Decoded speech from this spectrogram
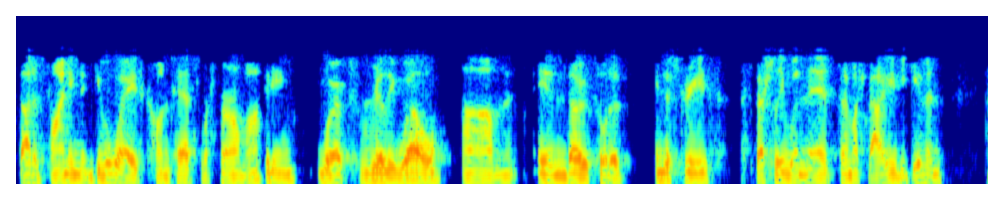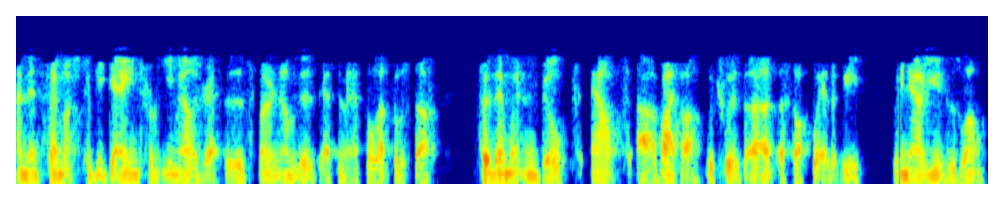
started finding that giveaways, contests, referral marketing works really well um, in those sort of industries, especially when there's so much value to be given and then so much to be gained from email addresses, phone numbers, SMS, all that sort of stuff. So then went and built out uh, Vyper, which was a, a software that we, we now use as well.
